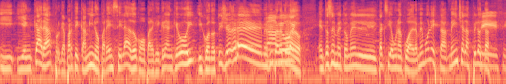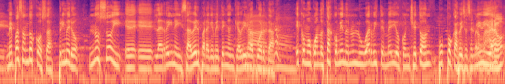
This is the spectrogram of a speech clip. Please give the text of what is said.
y, y encara, porque aparte camino para ese lado, como para que crean que voy, y cuando estoy llegando, ¡eh! Me fui Ah, para me otro voy. lado. Entonces me tomé el taxi a una cuadra. Me molesta, me hincha las pelotas. Sí, sí. Me pasan dos cosas. Primero, no soy eh, eh, la reina Isabel para que me tengan que abrir la Claro, puerta. no. Es como cuando estás comiendo en un lugar, viste, medio conchetón, po- pocas veces en Pero mi vida, raro.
